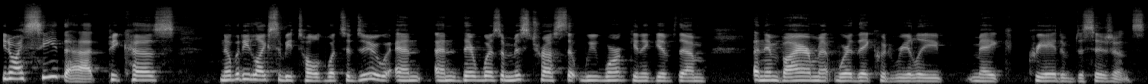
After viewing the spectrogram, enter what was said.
you know i see that because nobody likes to be told what to do. And and there was a mistrust that we weren't going to give them an environment where they could really make creative decisions.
